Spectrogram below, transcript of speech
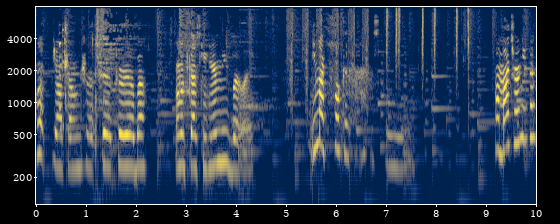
What sounds shit for real, bro? I don't know if you guys can hear me, but like, eat my fucking ass, dude. Oh, my turn even?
